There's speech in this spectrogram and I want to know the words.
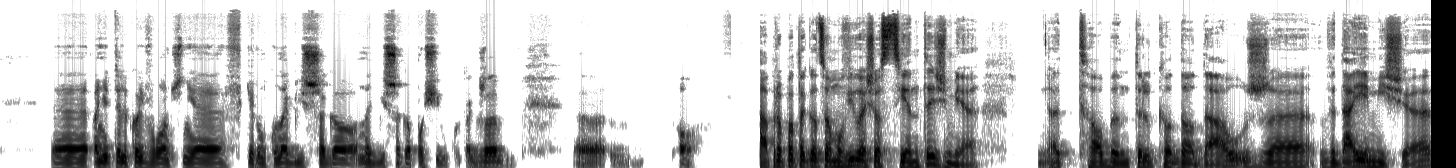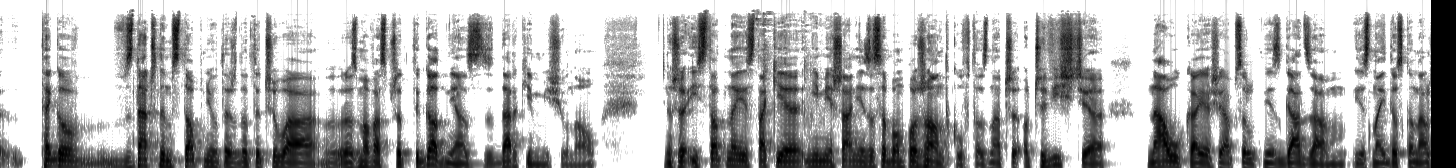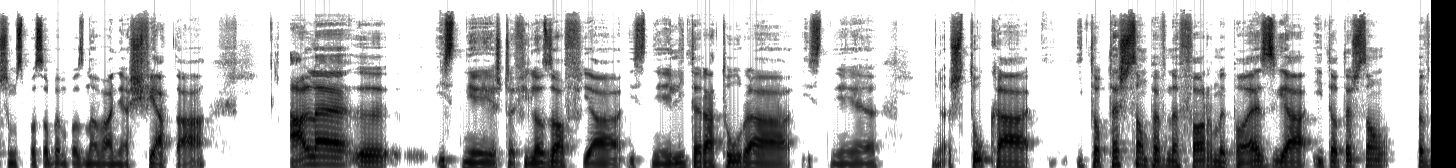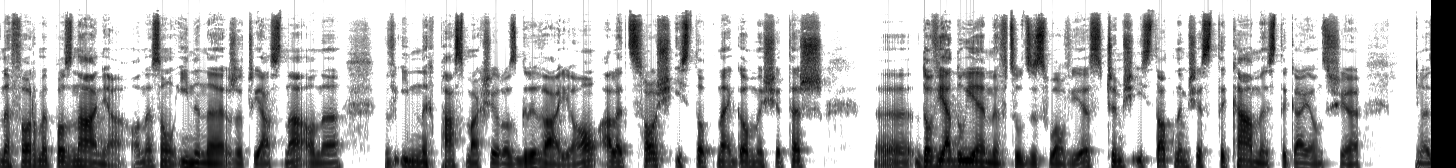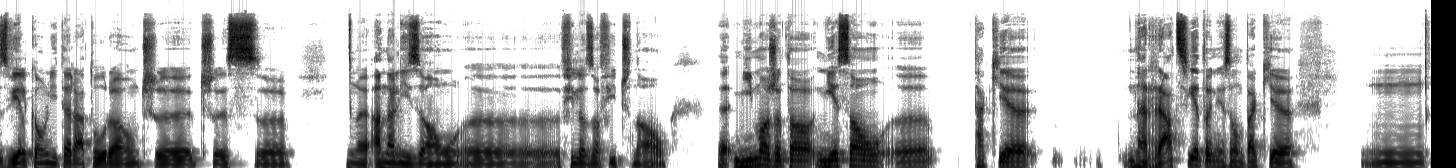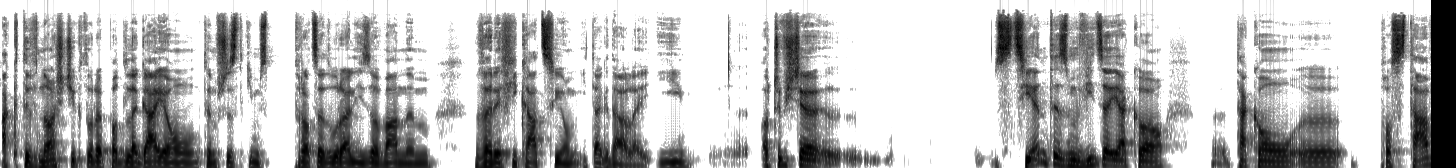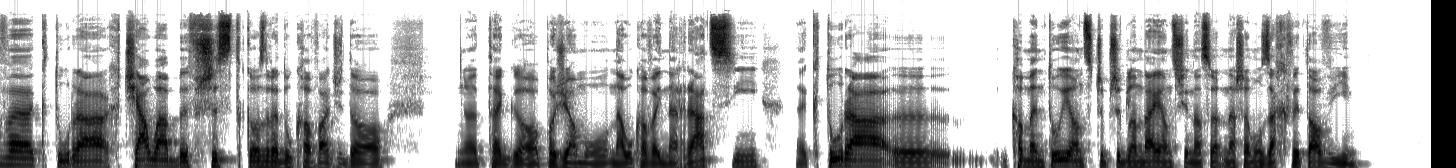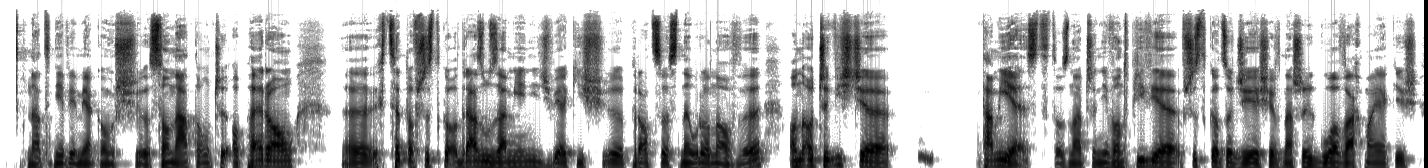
a nie tylko i wyłącznie w kierunku najbliższego, najbliższego posiłku. Także o, a propos tego, co mówiłeś o scjentyzmie, to bym tylko dodał, że wydaje mi się, tego w znacznym stopniu też dotyczyła rozmowa sprzed tygodnia z Darkiem Misiuną, że istotne jest takie niemieszanie ze sobą porządków. To znaczy, oczywiście, nauka, ja się absolutnie zgadzam, jest najdoskonalszym sposobem poznawania świata, ale y, istnieje jeszcze filozofia, istnieje literatura, istnieje sztuka, i to też są pewne formy poezja, i to też są pewne formy poznania. One są inne, rzecz jasna, one w innych pasmach się rozgrywają, ale coś istotnego my się też e, dowiadujemy w cudzysłowie, z czymś istotnym się stykamy, stykając się z wielką literaturą czy, czy z E, analizą e, filozoficzną, mimo że to nie są takie narracje, to nie są takie aktywności, które podlegają tym wszystkim proceduralizowanym weryfikacjom i tak dalej. I oczywiście scjentyzm widzę jako taką postawę, która chciałaby wszystko zredukować do tego poziomu naukowej narracji, która komentując czy przyglądając się naszemu zachwytowi nad, nie wiem, jakąś sonatą czy operą, y, chce to wszystko od razu zamienić w jakiś y, proces neuronowy. On oczywiście tam jest, to znaczy niewątpliwie wszystko, co dzieje się w naszych głowach, ma jakieś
